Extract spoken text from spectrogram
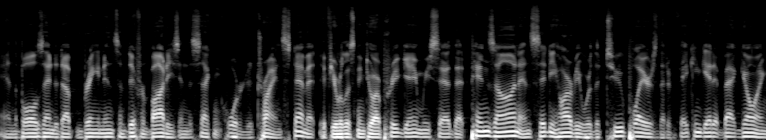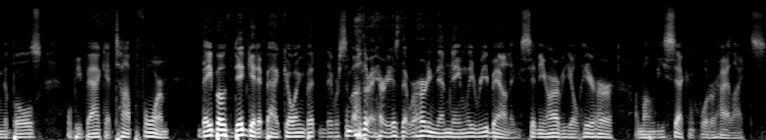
And the Bulls ended up bringing in some different bodies in the second quarter to try and stem it. If you were listening to our pregame, we said that Pinzan and Sydney Harvey were the two players that if they can get it back going, the Bulls will be back at top form. They both did get it back going, but there were some other areas that were hurting them, namely rebounding. Sydney Harvey, you'll hear her among the second quarter highlights.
